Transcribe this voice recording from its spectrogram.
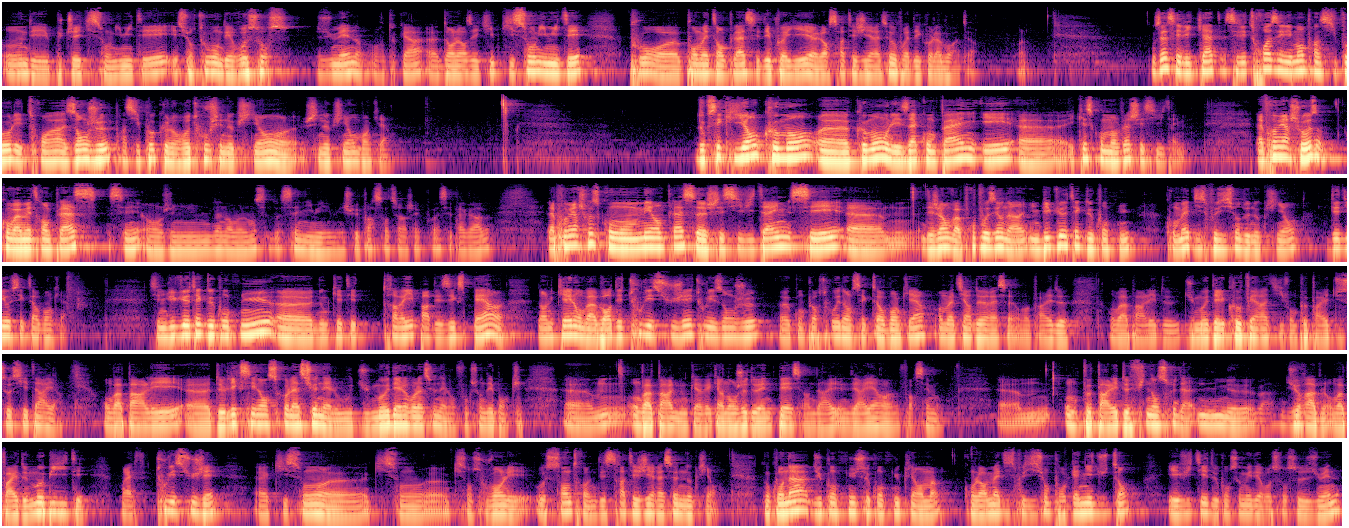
ont des budgets qui sont limités et surtout ont des ressources humaines, en tout cas euh, dans leurs équipes, qui sont limitées pour, pour mettre en place et déployer leur stratégie RSE auprès des collaborateurs. Donc ça, c'est les quatre, c'est les trois éléments principaux, les trois enjeux principaux que l'on retrouve chez nos clients, chez nos clients bancaires. Donc ces clients, comment, euh, on les accompagne et, euh, et qu'est-ce qu'on met en place chez Civitime? La première chose qu'on va mettre en place, c'est, là normalement ça doit s'animer, mais je vais pas ressortir à chaque fois, c'est pas grave. La première chose qu'on met en place chez Civitime, c'est euh, déjà on va proposer, on a une bibliothèque de contenu qu'on met à disposition de nos clients dédiée au secteur bancaire. C'est une bibliothèque de contenu euh, donc, qui a été travaillée par des experts dans lequel on va aborder tous les sujets, tous les enjeux euh, qu'on peut retrouver dans le secteur bancaire en matière de RSE. On va parler, de, on va parler de, du modèle coopératif, on peut parler du sociétariat, on va parler euh, de l'excellence relationnelle ou du modèle relationnel en fonction des banques. Euh, on va parler donc avec un enjeu de NPS hein, derrière, forcément. on peut parler de finances durables, on va parler de mobilité. Bref, tous les sujets qui, sont, qui, sont, qui sont souvent les, au centre des stratégies RSE de nos clients. Donc on a du contenu, ce contenu clé en main, qu'on leur met à disposition pour gagner du temps et éviter de consommer des ressources humaines.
